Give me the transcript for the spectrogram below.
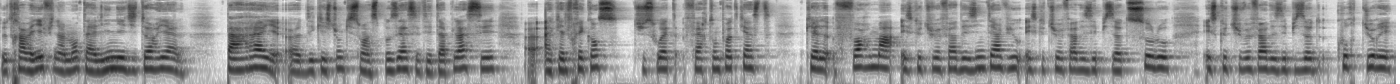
de travailler finalement ta ligne éditoriale. Pareil, euh, des questions qui sont à se poser à cette étape-là, c'est euh, à quelle fréquence tu souhaites faire ton podcast? Quel format? Est-ce que tu veux faire des interviews? Est-ce que tu veux faire des épisodes solo? Est-ce que tu veux faire des épisodes courte durée?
